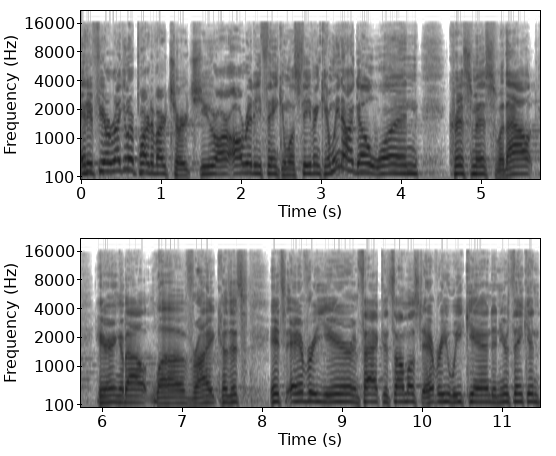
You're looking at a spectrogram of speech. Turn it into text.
And if you're a regular part of our church, you are already thinking, well, Stephen, can we not go one Christmas without hearing about love, right? Because it's, it's every year. In fact, it's almost every weekend. And you're thinking,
